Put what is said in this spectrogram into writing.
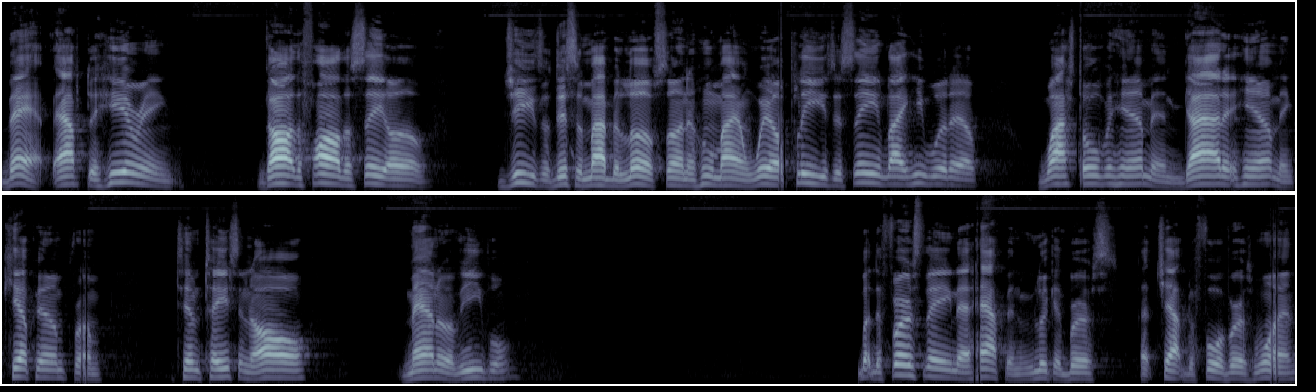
that, after hearing God the Father say of Jesus, This is my beloved Son in whom I am well pleased, it seemed like he would have watched over him and guided him and kept him from temptation and all manner of evil. But the first thing that happened, we look at verse at chapter 4, verse 1,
